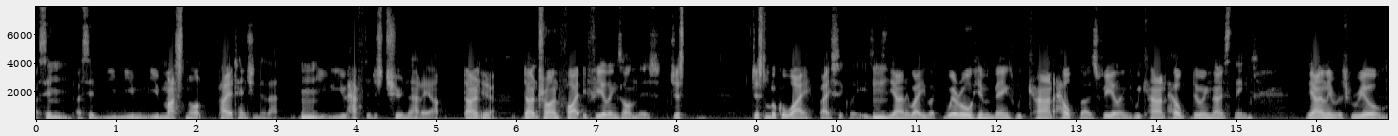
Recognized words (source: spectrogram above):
I said hmm. I said you, you you must not pay attention to that. Hmm. You you have to just tune that out. Don't Yeah. don't try and fight your feelings on this. Just just look away. Basically, is, is hmm. the only way. Like we're all human beings. We can't help those feelings. We can't help doing those things. The only res- real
